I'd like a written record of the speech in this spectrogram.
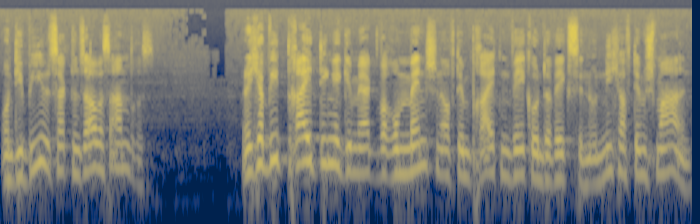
Und die Bibel sagt uns auch was anderes. Und ich habe wie drei Dinge gemerkt, warum Menschen auf dem breiten Weg unterwegs sind und nicht auf dem schmalen.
